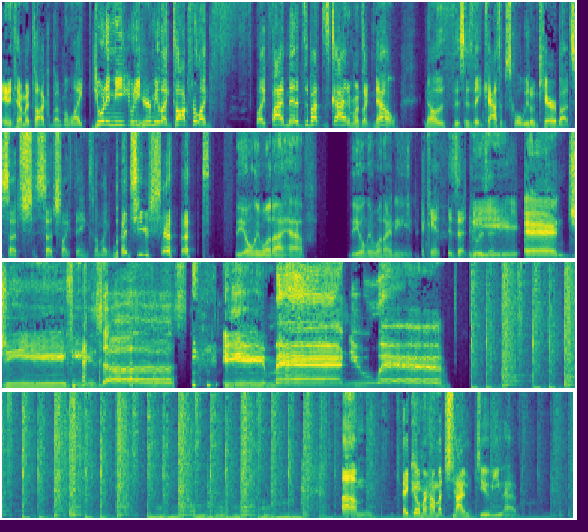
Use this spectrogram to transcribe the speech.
anytime I talk about him, I'm like, "Do you want to meet? You want to hear me like talk for like f- like five minutes about this guy?" And everyone's like, "No, no, this, is a Catholic school. We don't care about such such like things." And I'm like, "But you should." The only one I have. The only one I need. I can't. Is that who is it? Me and Jesus, Emmanuel. Um, hey Gomer, how much time do you have?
